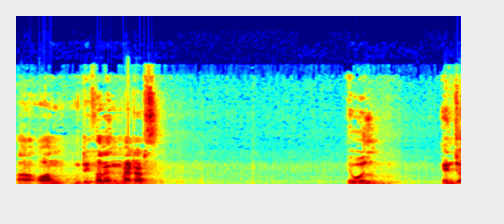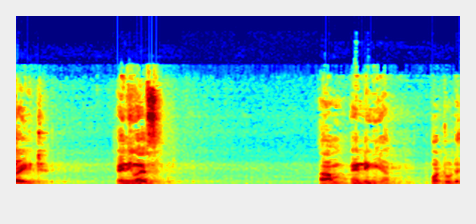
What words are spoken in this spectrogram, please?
uh, on different matters you will enjoy it anyways i'm ending here for today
